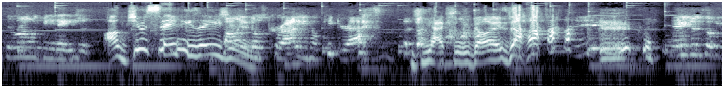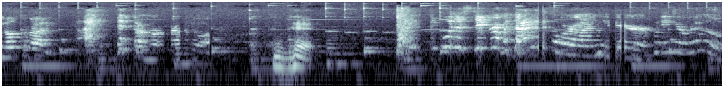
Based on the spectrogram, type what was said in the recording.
Nothing wrong with being Asian. I'm just saying he's All he knows karate and he'll kick your ass. He actually does. Asian, so he knows karate. Put a sticker of a dinosaur on here. Put in your room.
